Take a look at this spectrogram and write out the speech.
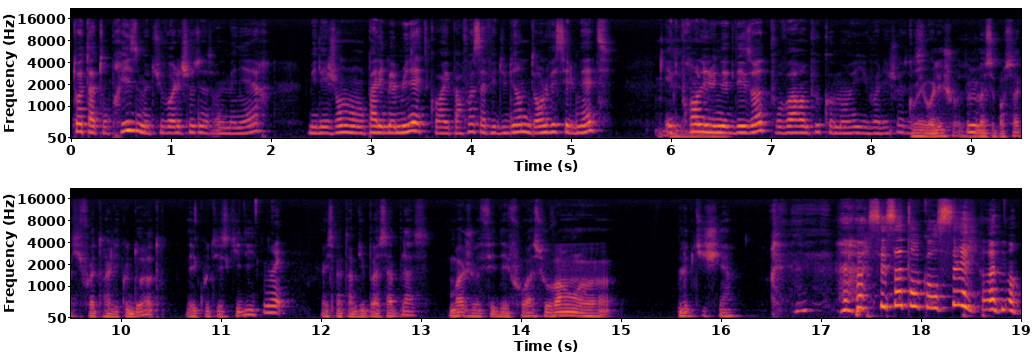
Toi t'as ton prisme, tu vois les choses d'une certaine manière, mais les gens n'ont pas les mêmes lunettes quoi. Et parfois ça fait du bien d'enlever ses lunettes et de prendre les lunettes des autres pour voir un peu comment ils voient les choses. Comment aussi. il voit les choses. Mm. Bah, c'est pour ça qu'il faut être à l'écoute de l'autre, d'écouter ce qu'il dit, Ouais. et se mettre un petit peu à sa place. Moi, je fais des fois, souvent, euh, le petit chien. C'est ça ton conseil? Ah non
